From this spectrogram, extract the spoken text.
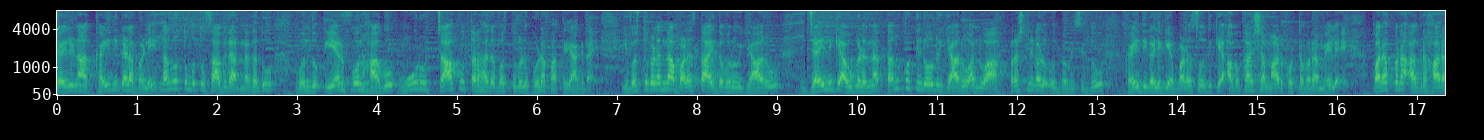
ಜೈಲಿನ ಕೈದಿಗಳ ಬಳಿ ನಲವತ್ತೊಂಬತ್ತು ಸಾವಿರ ನಗದು, ಒಂದು ಇಯರ್ಫೋನ್ ಹಾಗೂ ಮೂರು ಚಾಕು ತರಹದ ವಸ್ತುಗಳು ಕೂಡ ಪತ್ತೆಯಾಗಿದೆ. ಈ ವಸ್ತುಗಳನ್ನು ಬಳಸ್ತಾ ಇದ್ದವರು ಯಾರು? ಜೈಲಿಗೆ ಅವುಗಳನ್ನು ತಂದುಕೊಟ್ಟಿರೋರು ಯಾರು ಅನ್ನುವ ಪ್ರಶ್ನೆಗಳು ಉದ್ಭವಿಸಿದ್ದು, ಕೈದಿಗಳಿಗೆ ಬಳಸೋದಕ್ಕೆ ಅವಕಾಶ ಮಾಡಿಕೊಟ್ಟವರ ಮೇಲೆ ಪರಪ್ಪನ ಅಗ್ರಹಾರ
